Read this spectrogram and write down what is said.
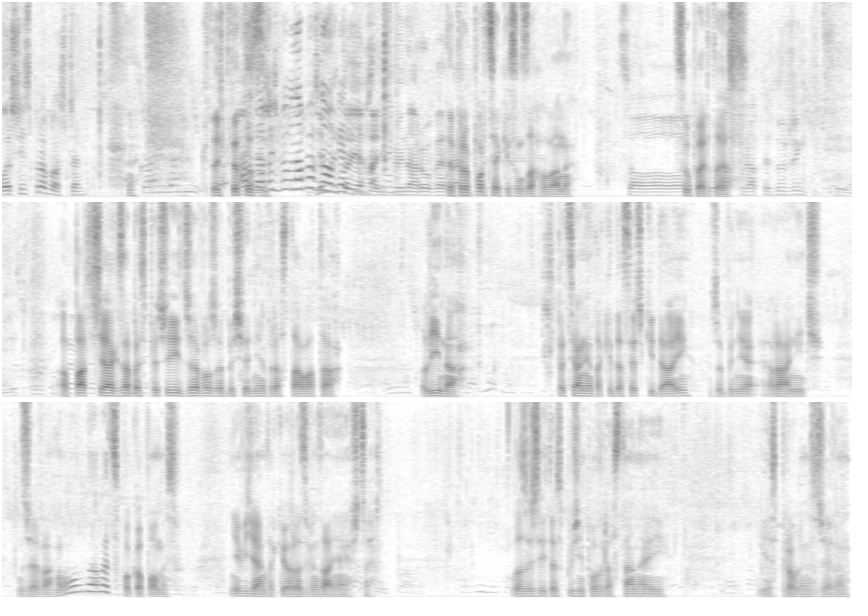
Łącznie z proboszczem. Ktoś, kto to... Ale to byś był na Gdzie pewno w my to jechaliśmy na rowerach? Te proporcje jakie są zachowane. Co Super to jest. Akurat te dożynki przyjęli. Jest po- O, patrzcie jak zabezpieczyli drzewo, żeby się nie wrastała ta lina. Specjalnie takie deseczki dali, żeby nie ranić drzewa. No nawet spoko pomysł. Nie widziałem takiego rozwiązania jeszcze. Zazwyczaj to jest później powrastane i jest problem z drzewem.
